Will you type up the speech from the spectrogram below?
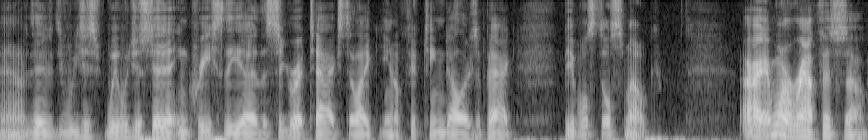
You know, we just we would just uh, increase the uh, the cigarette tax to like you know fifteen dollars a pack. People still smoke. All right, I want to wrap this up.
